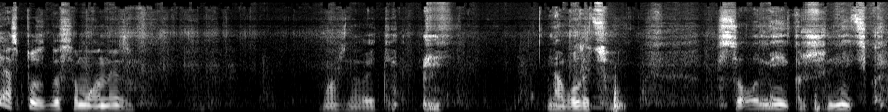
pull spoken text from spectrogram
Є спуск до самого низу. Можна вийти на вулицю Соломії Крушельницької.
